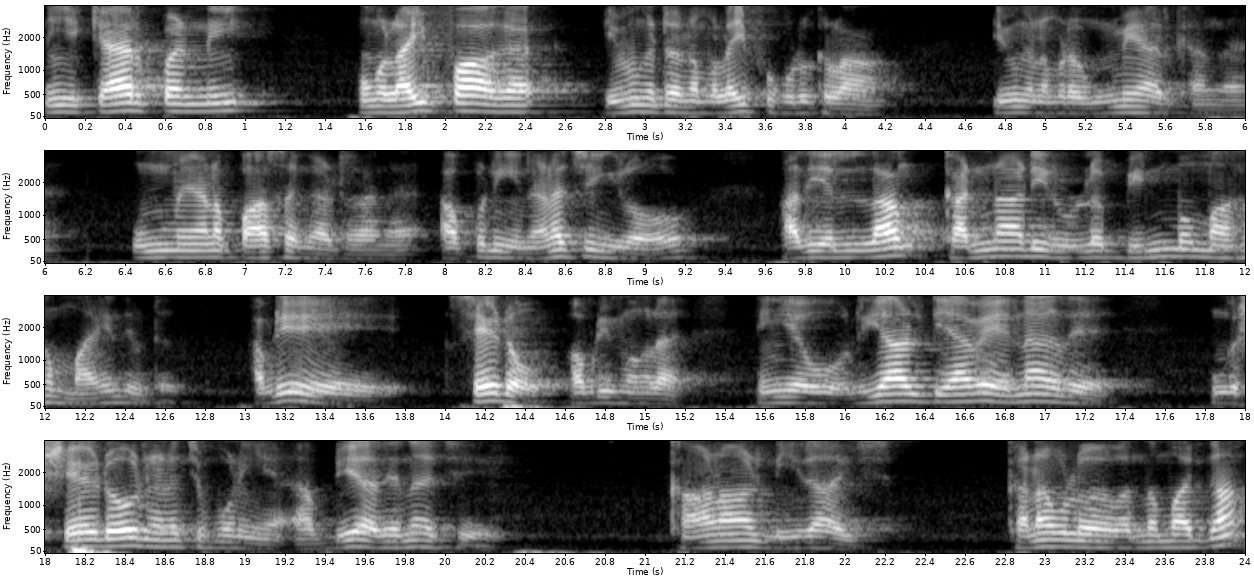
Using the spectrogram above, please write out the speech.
நீங்கள் கேர் பண்ணி உங்கள் லைஃபாக இவங்ககிட்ட நம்ம லைஃப்பை கொடுக்கலாம் இவங்க நம்மளோட உண்மையாக இருக்காங்க உண்மையான பாசம் காட்டுறாங்க அப்படி நீங்கள் நினச்சிங்களோ அது எல்லாம் கண்ணாடியில் உள்ள பின்பமாக மறைந்து விட்டது. அப்படியே ஷேடோ அப்படிம்பாங்களே நீங்கள் ரியாலிட்டியாகவே என்ன ஆகுது? உங்கள் ஷேடோன்னு நினச்சி போனீங்க. அப்படியே அது என்னாச்சு? காணால் நீராயிடுச்சு. கனவுல வந்த மாதிரி தான்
